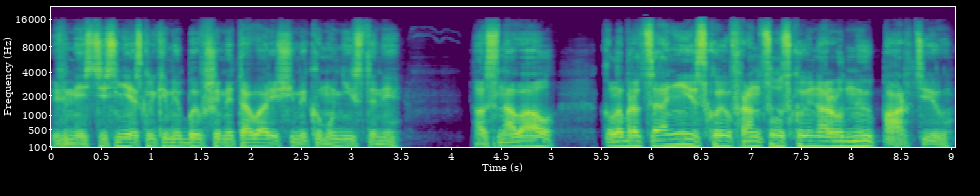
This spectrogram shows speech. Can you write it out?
вместе с несколькими бывшими товарищами-коммунистами основал коллаборационистскую французскую народную партию.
